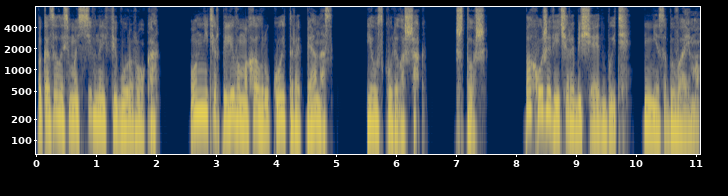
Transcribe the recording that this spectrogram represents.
показалась массивная фигура Рока. Он нетерпеливо махал рукой, торопя нас. Я ускорила шаг. Что ж, похоже, вечер обещает быть незабываемым.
